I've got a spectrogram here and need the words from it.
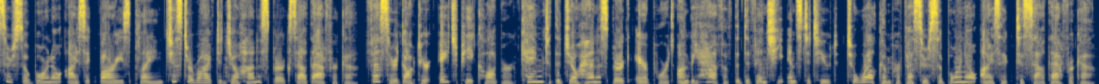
Professor Soborno Isaac Bari's plane just arrived in Johannesburg, South Africa. Professor Dr. H.P. Klopper came to the Johannesburg airport on behalf of the Da Vinci Institute to welcome Professor Soborno Isaac to South Africa.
